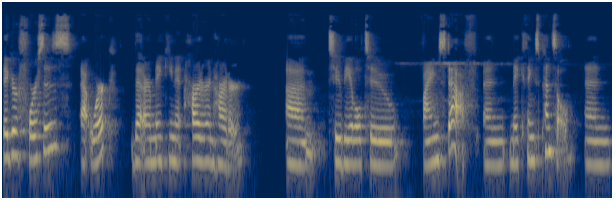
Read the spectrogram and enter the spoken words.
bigger forces at work that are making it harder and harder um, to be able to find staff and make things pencil and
